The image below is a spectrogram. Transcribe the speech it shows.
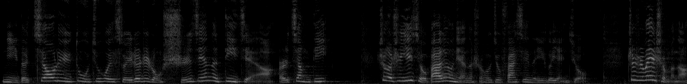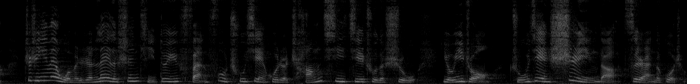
你的焦虑度就会随着这种时间的递减啊而降低。这个是一九八六年的时候就发现的一个研究。这是为什么呢？这是因为我们人类的身体对于反复出现或者长期接触的事物有一种。逐渐适应的自然的过程，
